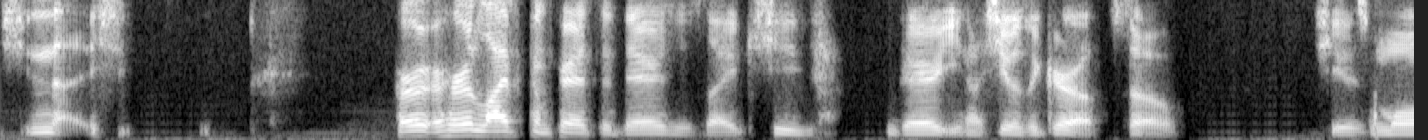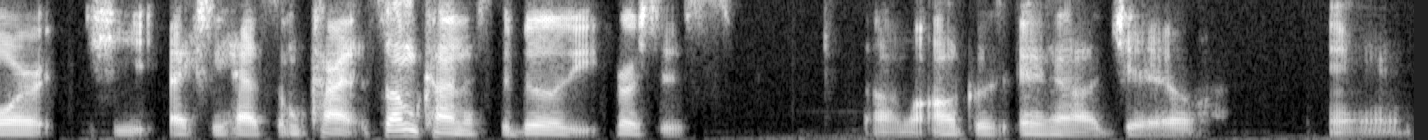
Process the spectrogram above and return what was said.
she, she her her life compared to theirs is like she very you know she was a girl so she was more she actually had some kind some kind of stability versus uh, my uncle's in and out of jail and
